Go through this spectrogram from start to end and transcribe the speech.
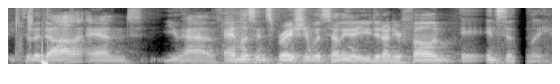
into the DAW and you have endless inspiration with something that you did on your phone instantly.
